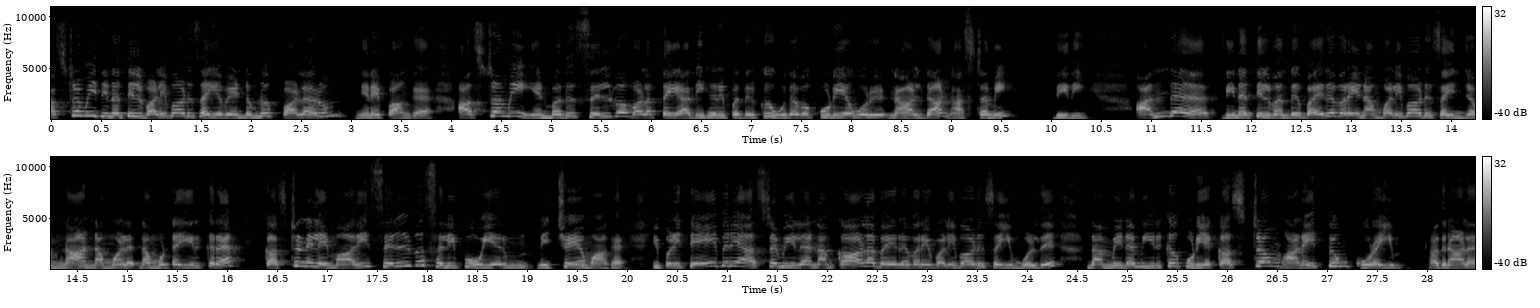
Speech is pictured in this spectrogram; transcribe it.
அஷ்டமி தினத்தில் வழிபாடு செய்ய வேண்டும்னு பலரும் நினைப்பாங்க. அஷ்டமி என்பது செல்வ வளத்தை அதிகரிப்பதற்கு உதவக்கூடிய ஒரு நாள்தான் அஷ்டமி. திதி. அந்த தினத்தில் வந்து பைரவரை நாம் வழிபாடு செஞ்சோம்னா நம்ம நம்மகிட்ட இருக்கிற கஷ்டநிலை மாறி செல்வ செழிப்பு உயரும் நிச்சயமாக. இப்படி தேய்பிரை அஷ்டமியில் நாம் கால பைரவரை வழிபாடு செய்யும் பொழுது நம்மிடம் இருக்கக்கூடிய கஷ்டம் அனைத்தும் குறையும். அதனால்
